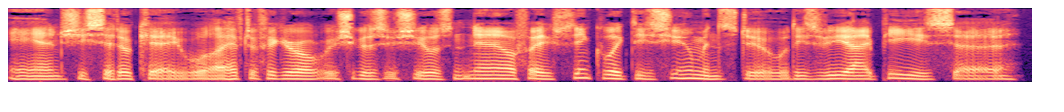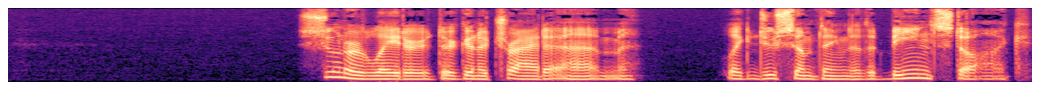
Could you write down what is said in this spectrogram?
And she said, "Okay, well, I have to figure out." She goes, "She goes now. If I think like these humans do, these VIPs." Uh, sooner or later they're going to try to um like do something to the beanstalk.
